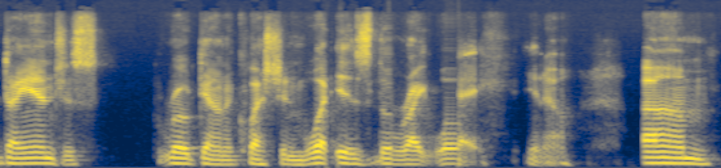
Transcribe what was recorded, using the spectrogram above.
Diane just wrote down a question, what is the right way? You know. Um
